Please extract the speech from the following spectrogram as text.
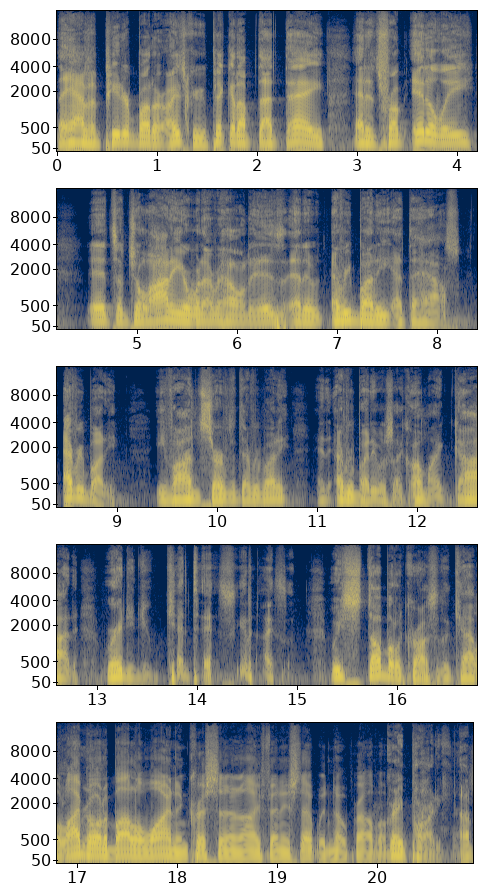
They have a peanut butter ice cream. You pick it up that day, and it's from Italy. It's a gelati or whatever hell it is, and it, everybody at the house, everybody Yvonne served it to everybody, and everybody was like, "Oh my God, where did you get this?" You know, I said, we stumbled across the Capital. Well, I brought a bottle of wine, and Kristen and I finished that with no problem. Great party. A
